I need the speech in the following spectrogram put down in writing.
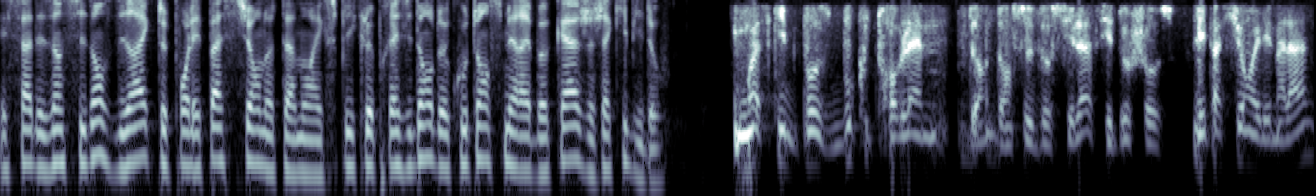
Et ça a des incidences directes pour les patients notamment, explique le président de Coutances Mère Bocage, Jackie Bidot. Moi, ce qui me pose beaucoup de problèmes dans, dans ce dossier-là, c'est deux choses. Les patients et les malades,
